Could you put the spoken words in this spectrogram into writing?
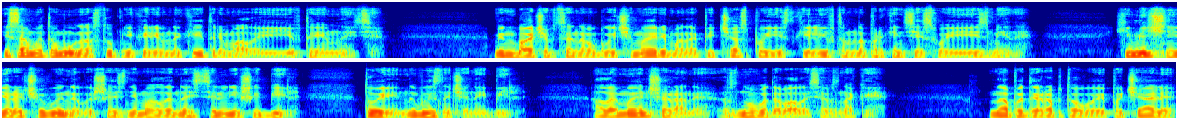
і саме тому наступні керівники тримали її в таємниці. Він бачив це на обличчі Мерімана під час поїздки ліфтом наприкінці своєї зміни. Хімічні речовини лише знімали найсильніший біль, той невизначений біль, але менші рани знову давалися в знаки. Напади раптової печалі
